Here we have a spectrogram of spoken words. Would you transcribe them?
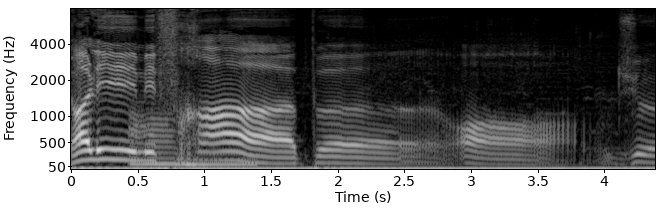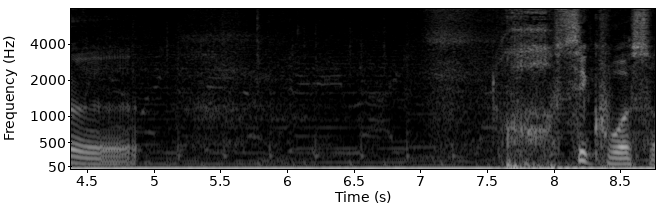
Allez, mes Oh. frappes euh, Oh, Dieu Oh, C'est quoi ça?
